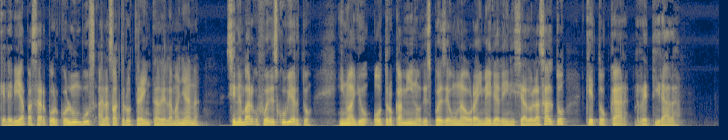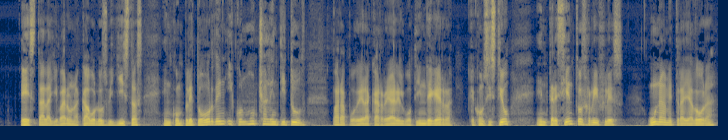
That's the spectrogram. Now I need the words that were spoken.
que debía pasar por Columbus a las 4.30 de la mañana. Sin embargo, fue descubierto y no halló otro camino después de una hora y media de iniciado el asalto que tocar retirada. Esta la llevaron a cabo los villistas en completo orden y con mucha lentitud para poder acarrear el botín de guerra, que consistió en 300 rifles, una ametralladora,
